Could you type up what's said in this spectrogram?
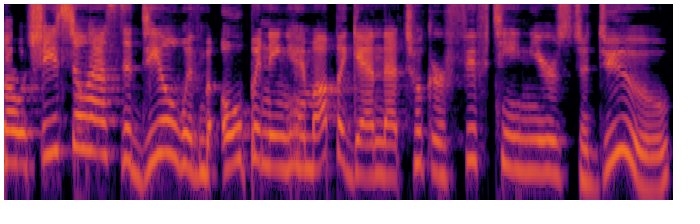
So she still has to deal with opening him up again. That took her 15 years to do.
